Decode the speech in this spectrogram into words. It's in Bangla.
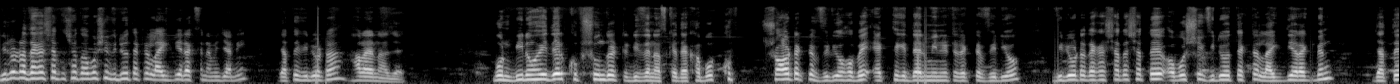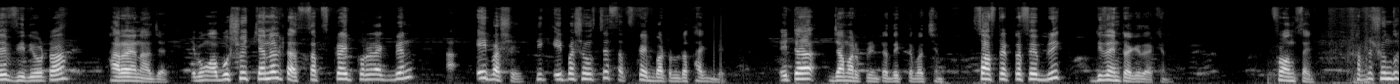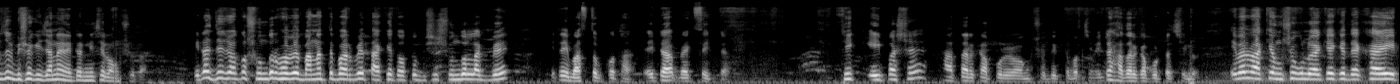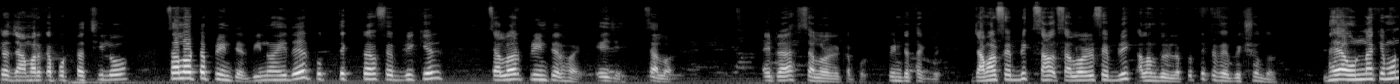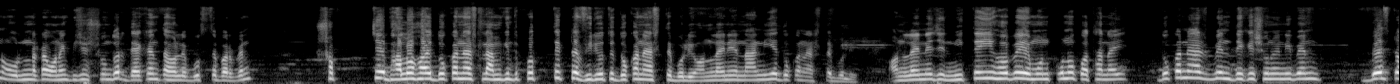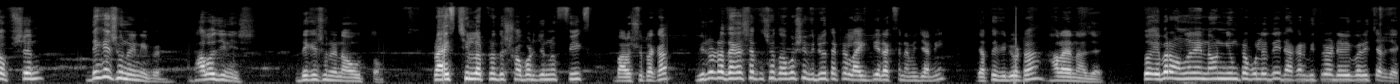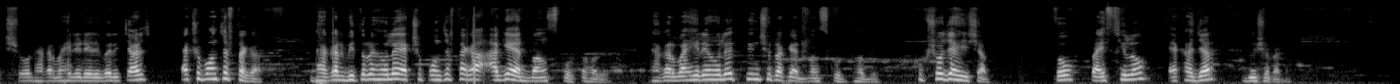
ভিডিওটা দেখার সাথে সাথে অবশ্যই ভিডিওতে একটা লাইক দিয়ে রাখছেন, আমি জানি, যাতে ভিডিওটা হারায় না যায়। বোন, বিনোহীদের খুব সুন্দর একটা ডিজাইন আজকে দেখাবো। খুব শর্ট একটা ভিডিও হবে, এক থেকে দেড় মিনিটের একটা ভিডিও ভিডিওটা দেখার সাথে সাথে অবশ্যই ভিডিওতে একটা লাইক দিয়ে রাখবেন, যাতে ভিডিওটা হারায় না যায়। এবং অবশ্যই চ্যানেলটা সাবস্ক্রাইব করে রাখবেন। এই পাশে, ঠিক এই পাশে হচ্ছে সাবস্ক্রাইব বাটনটা থাকবে। এটা জামার প্রিন্টটা দেখতে পাচ্ছেন। সফট একটা ফেব্রিক ডিজাইনটাকে দেখেন। ফ্রন্ট সাইড সবচেয়ে সৌন্দর্যের বিষয় কি জানেন? এটা নিচের অংশটা। এটা যে যত সুন্দরভাবে বানাতে পারবে, তাকে তত বেশি সুন্দর লাগবে। এটাই বাস্তব কথা, এটা ব্যাক সাইডটা ঠিক এই পাশে হাতার কাপড়ের অংশ দেখতে পাচ্ছেন, এটা হাতার কাপড়টা ছিল। এবার বাকি অংশগুলো একে একে দেখায় এটা জামার কাপড়টা ছিল। সালোয়ারটা প্রিন্টের বিনয়ীদের প্রত্যেকটা ফেব্রিকের সালোয়ার প্রিন্টের হয়। এই যে, সালোয়ার। এটা সালোয়ারের কাপড় প্রিন্টে থাকবে। জামার ফেব্রিক সালোয়ারের ফেব্রিক আলহামদুলিল্লাহ, প্রত্যেকটা ফেব্রিক সুন্দর। ভাইয়া ওন্না কেমন? ওন্নাটা অনেক বেশি সুন্দর। দেখেন তাহলে বুঝতে পারবেন। সবচেয়ে ভালো হয় দোকানে আসলে আমি কিন্তু প্রত্যেকটা ভিডিওতে দোকানে আসতে বলি অনলাইনে না নিয়ে দোকানে আসতে বলি। অনলাইনে যে নিতেই হবে এমন কোনো কথা নাই। দোকানে আসবেন, দেখে শুনে নেবেন বেস্ট অপশন দেখে শুনে নেবেন। ভালো জিনিস, দেখে শুনে নেওয়া উত্তম। প্রাইস ছিল আপনাদের সবার জন্য ফিক্সড বারোশো টাকা। ভিডিওটা দেখার সাথে সাথে অবশ্যই ভিডিওতে একটা লাইক দিয়ে রাখছেন, আমি জানি, যাতে ভিডিওটা হারায় না যায়। তো এবার অনলাইনে নেওয়ার নিয়মটা বলে দিই, ঢাকার ভিতরে ডেলিভারি চার্জ একশো, ঢাকার বাইরে ডেলিভারি চার্জ একশো পঞ্চাশ টাকা। ঢাকার ভিতরে হলে একশো পঞ্চাশ টাকা আগে অ্যাডভান্স করতে হবে। ঢাকার বাইরে হলে তিনশো টাকা অ্যাডভান্স করতে হবে। খুব সোজা হিসাব। তো প্রাইস ছিল এক হাজার দুইশো টাকা।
